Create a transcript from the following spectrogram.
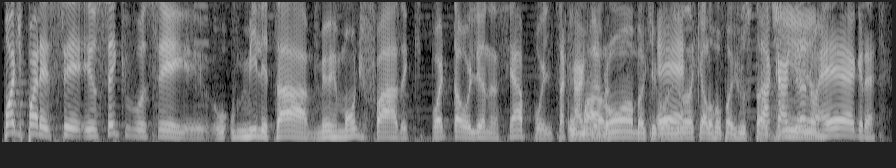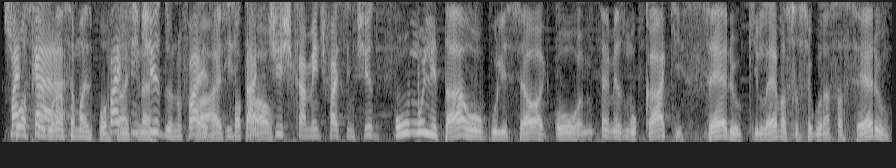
Pode parecer, eu sei que você, o, o militar, meu irmão de farda, que pode estar olhando assim, ah, pô, ele tá O cagando. maromba que gosta É, de usar aquela roupa Tá ajustadinha. cagando regra. Sua Mas, cara, segurança é mais importante, Faz né? sentido, não faz? Faz, total. Estatisticamente faz sentido. O militar ou o policial, ou até mesmo o CAC, sério, que leva a sua segurança a sério,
